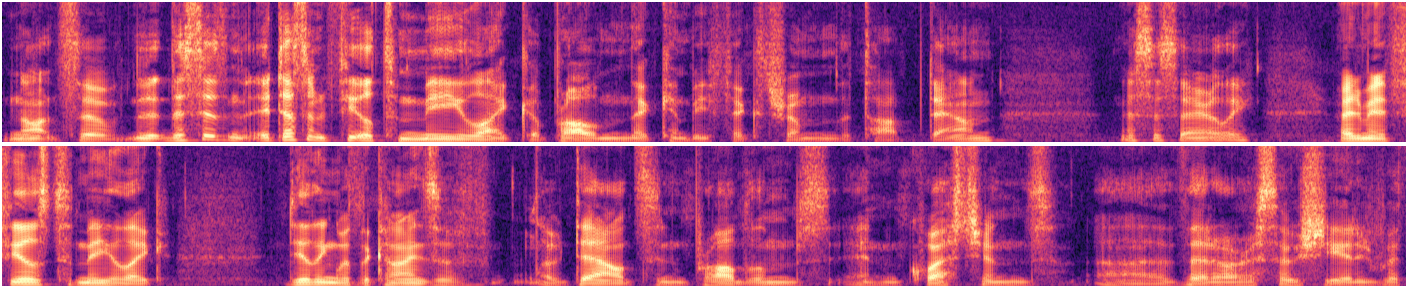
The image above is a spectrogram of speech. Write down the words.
not so this isn't it doesn't feel to me like a problem that can be fixed from the top down necessarily Right? I mean, it feels to me like dealing with the kinds of, of doubts and problems and questions uh, that are associated with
